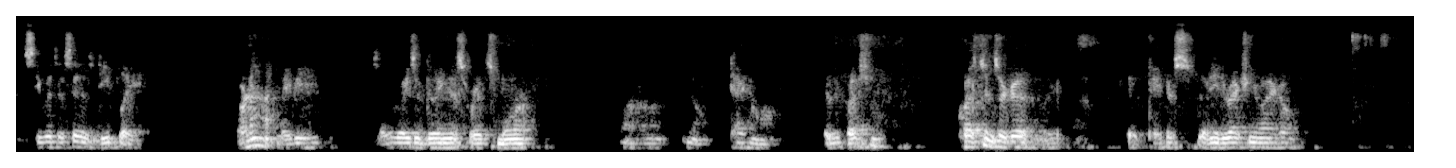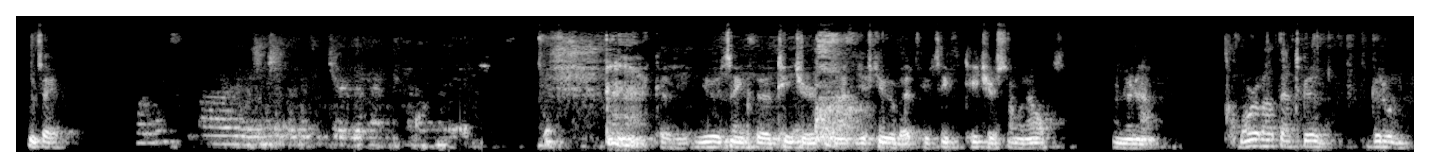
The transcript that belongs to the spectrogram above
and see what this is deeply or not. Maybe there's other ways of doing this where it's more, uh, you know, tag along. Good question. Questions are good. Take us any direction you want to go. And say, What makes our relationship with the teacher different because you think the teacher, not just you, but you think the teacher is someone else, and they're not. More about that's good. Good one.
